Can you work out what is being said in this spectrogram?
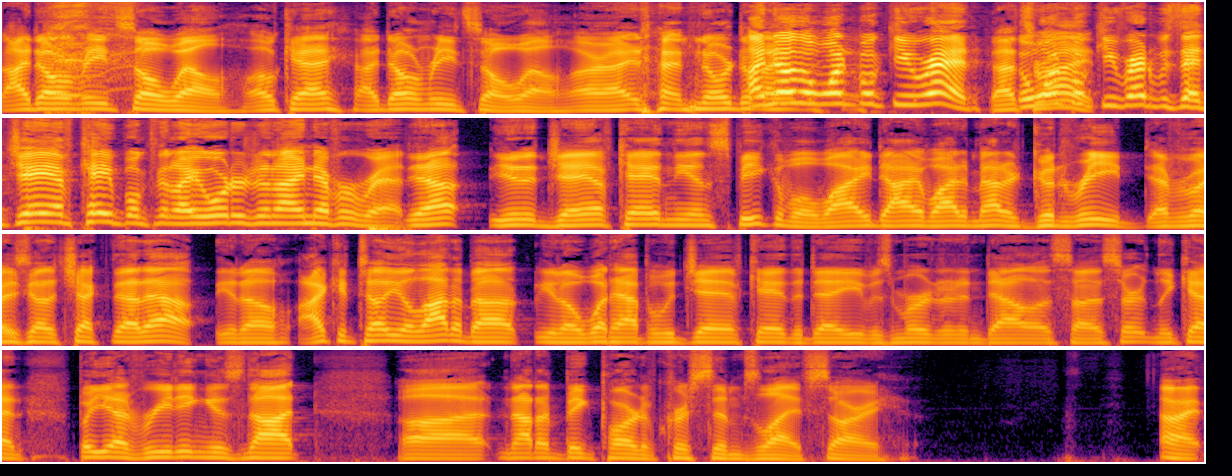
I don't read so well. Okay, I don't read so well. All right, nor do I I know the one book you read. That's the one right. book you read was that JFK book that I ordered and I never read. Yeah, you JFK and the Unspeakable. Why he died? Why it matter? Good read. Everybody's got to check that out. You know, I could tell you a lot about you know what happened with JFK the day he was murdered in Dallas. I certainly can. But yeah, reading is not uh, not a big part of Chris Simms' life. Sorry, All right.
